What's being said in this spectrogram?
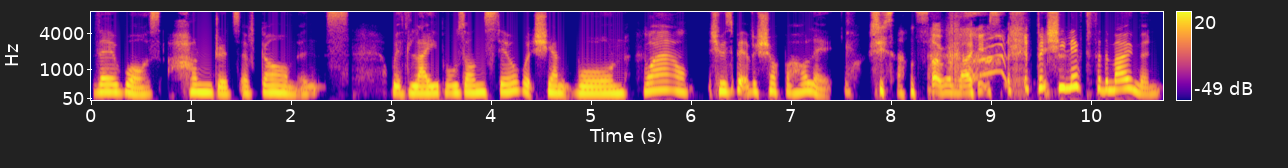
there was hundreds of garments with labels on still, which she hadn't worn. Wow. She was a bit of a shopaholic, She sounds so amazing. but she lived for the moment.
